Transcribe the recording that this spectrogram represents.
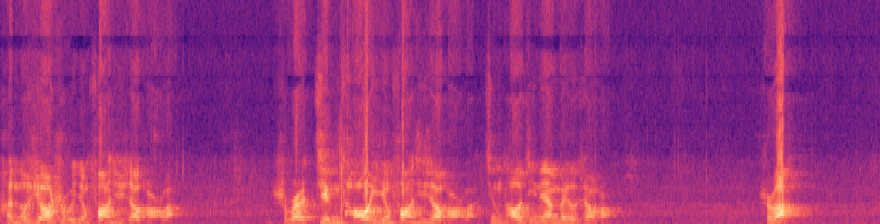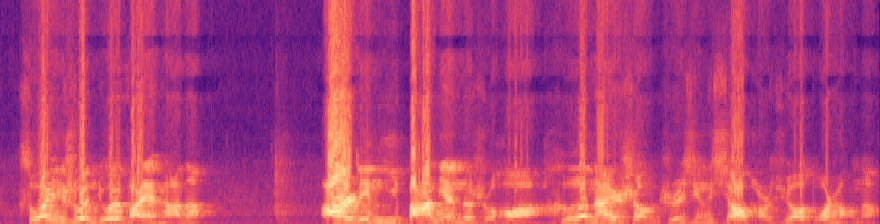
很多学校是不是已经放弃校考了？是不是景陶已经放弃校考了？景陶今年没有校考，是吧？所以说你就会发现啥呢？二零一八年的时候啊，河南省执行校考的学校多少呢？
